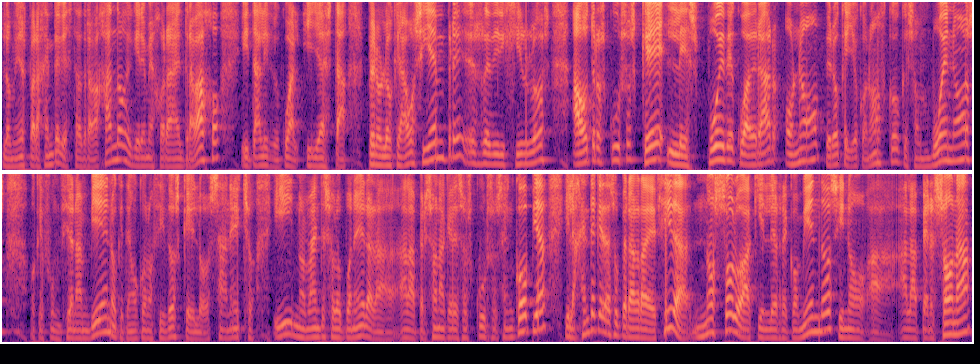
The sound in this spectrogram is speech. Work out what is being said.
lo mío es para gente que está trabajando, que quiere mejorar el trabajo y tal y que cual, y ya está. Pero lo que hago siempre es redirigirlos a otros cursos que les puede cuadrar o no, pero que yo conozco, que son buenos o que funcionan bien o que tengo conocidos que los han hecho. Y normalmente suelo poner a la, persona que de esos cursos en copia y la gente queda súper agradecida, no solo a quien les recomiendo, sino a, a la persona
